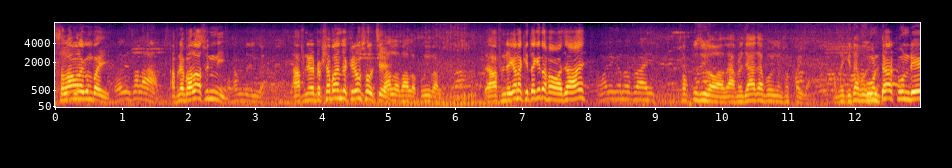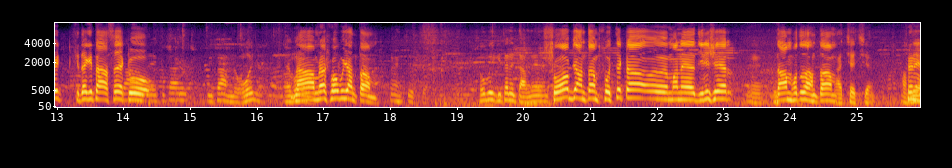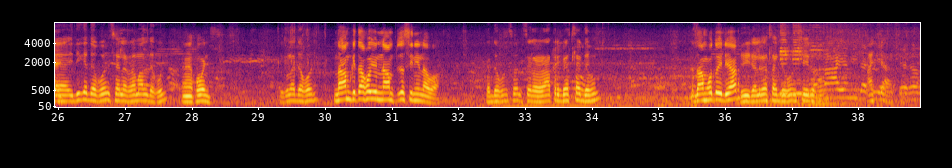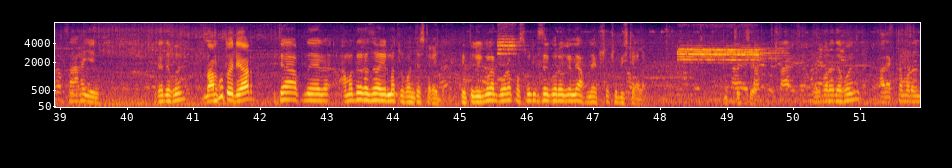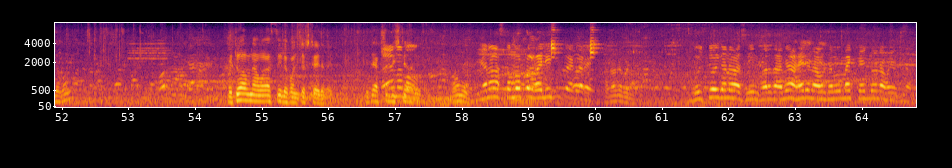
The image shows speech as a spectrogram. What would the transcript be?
আসসালামু আলাইকুম ভাই। সালাম। আপনি ভালো আছেননি আলহামদুলিল্লাহ। আপনার ব্যবসা বাণিজ্য কিরম চলছে? ভালো ভালো খুবই ভালো। আপনি এখানে কিতা কিতা পাওয়া যায়? আমার এখানে প্রায় সব কিছুই পাওয়া যায়। আপনি যা যা প্রয়োজন সব পাইলাম আপনি কিতাব কোনটার কোন রেট কিতা কিতা আছে একটু? না আমরা সবই জানতাম। সবই কিতা নিতাম? সব জানতাম। প্রত্যেকটা মানে জিনিসের হ্যাঁ। দাম হতো জানতাম। আচ্ছা আচ্ছা। এদিকে দেখুন ছেলেরা মাল দেখুন। হ্যাঁ, এগুলা দেখুন। নাম কিতা কই নাম তুই চিনি নাবা দেখুন স্যার ছেলেরা রাতের বেসলার দেখুন। দাম কত এটার ডিজিটাল বেসলার দেখুন সেই রকম আচ্ছা আচ্ছা চা খাইয়েন এটা দেখুন। দাম কত এটার এটা আপনার আমাদের কাছে এর মাত্র পঞ্চাশ টাকাই দাম কিন্তু এগুলা গড়ে কসমেটিক্সের গড়ে গেলে আপনি একশো একশো বিশ টাকা লাগে। আচ্ছা আচ্ছা। এরপরে দেখুন আর একটা মডেল দেখুন। এটাও আপনি আমার কাছ থেকে পঞ্চাশ টাকা দেবেন এটা একশো বিশ টাকা। একলারে। বুঝতেই কেন আসিন ঘরে আমি হাইরে না মাইক চাইল না হয়েছিলাম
